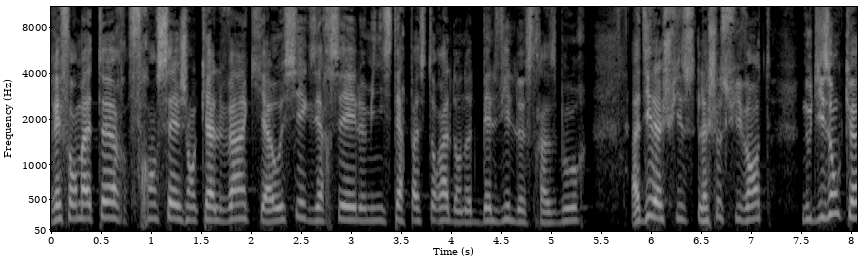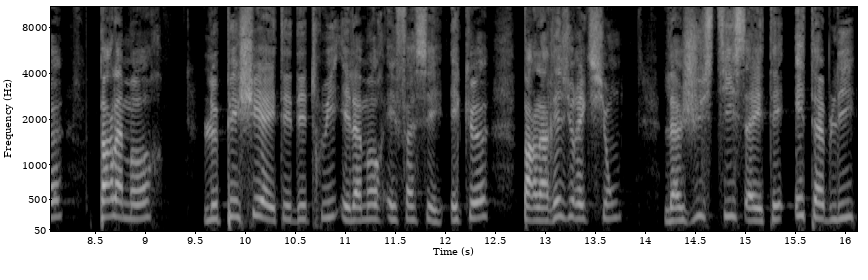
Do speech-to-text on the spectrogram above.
réformateur français Jean Calvin, qui a aussi exercé le ministère pastoral dans notre belle ville de Strasbourg, a dit la, chose suivante. Nous disons que par la mort, le péché a été détruit et la mort effacée, et que par la résurrection, la justice a été établie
